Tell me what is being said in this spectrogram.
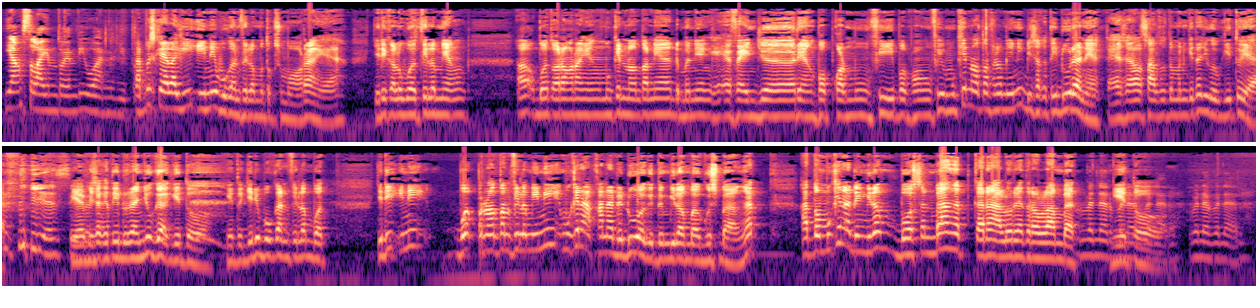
yang selain 21 gitu. Tapi sekali lagi ini bukan film untuk semua orang ya. Jadi kalau buat film yang uh, buat orang-orang yang mungkin nontonnya demen yang kayak Avenger, yang popcorn movie, popcorn movie, mungkin nonton film ini bisa ketiduran ya. Kayak salah satu teman kita juga begitu ya. iya sih. ya bisa ketiduran juga gitu. Gitu. Jadi bukan film buat Jadi ini buat penonton film ini mungkin akan ada dua gitu yang bilang bagus banget atau mungkin ada yang bilang bosen banget karena alurnya terlalu lambat Benar, gitu. benar, benar, benar, benar.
